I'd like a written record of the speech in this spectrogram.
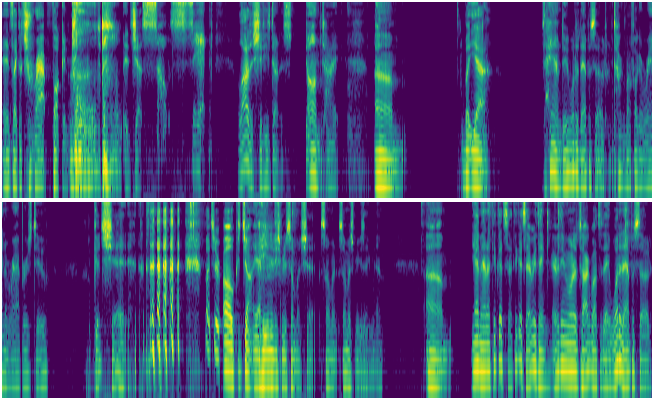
and it's like a trap fucking. It's just so sick. A lot of the shit he's done is dumb tight. Um, but yeah, damn, dude, what an episode! I'm talking about fucking random rappers too. Good shit. but you're oh, cause John, yeah, he introduced me to so much shit, so much, so much music, man. Um, yeah, man, I think that's I think that's everything. Everything we wanted to talk about today. What an episode!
